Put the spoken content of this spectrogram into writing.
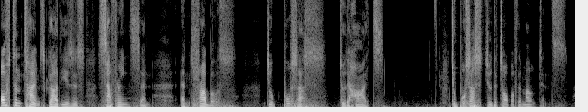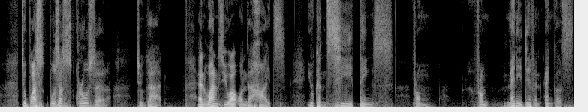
oftentimes God uses sufferings and, and troubles to push us to the heights, to push us to the top of the mountains, to push, push us closer to God. And once you are on the heights, you can see things from, from many different angles,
